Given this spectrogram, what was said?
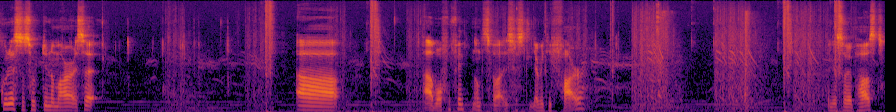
Gute ist, das sollte normalerweise äh, A-Waffen finden und zwar ist es glaube ich die Fall. Wenn das so passt.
